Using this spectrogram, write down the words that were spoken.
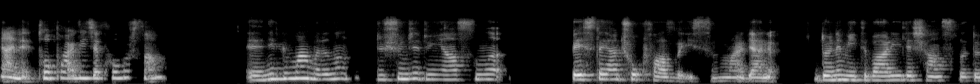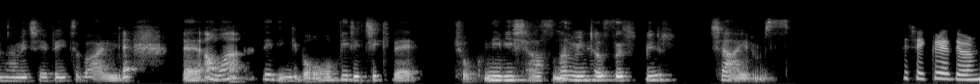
Yani toparlayacak olursam e, Nilgün Marmara'nın düşünce dünyasını besleyen çok fazla isim var. Yani dönem itibariyle şanslı, dönem ve çevre itibariyle. E, ama dediğim gibi o biricik ve çok nevi şahsına münhasır bir şairimiz. Teşekkür ediyorum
